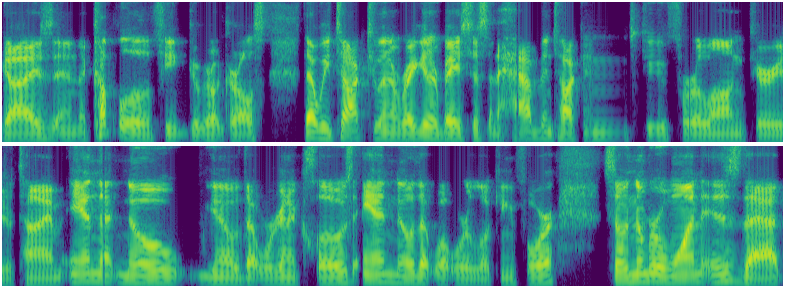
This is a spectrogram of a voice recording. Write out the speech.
guys and a couple of girls that we talk to on a regular basis and have been talking to for a long period of time and that know you know that we're going to close and know that what we're looking for. So number one is that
